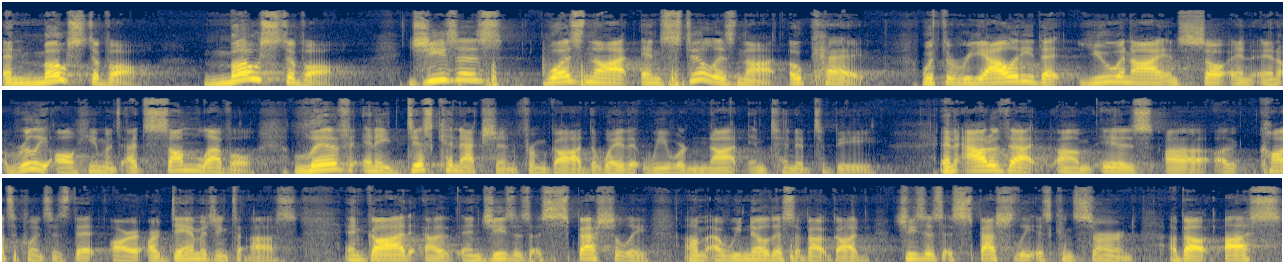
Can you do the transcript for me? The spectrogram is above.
And most of all, most of all, Jesus was not and still is not okay with the reality that you and I and so and, and really all humans at some level live in a disconnection from God the way that we were not intended to be. And out of that um, is uh, uh, consequences that are, are damaging to us. And God uh, and Jesus, especially, um, uh, we know this about God, Jesus especially is concerned about us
